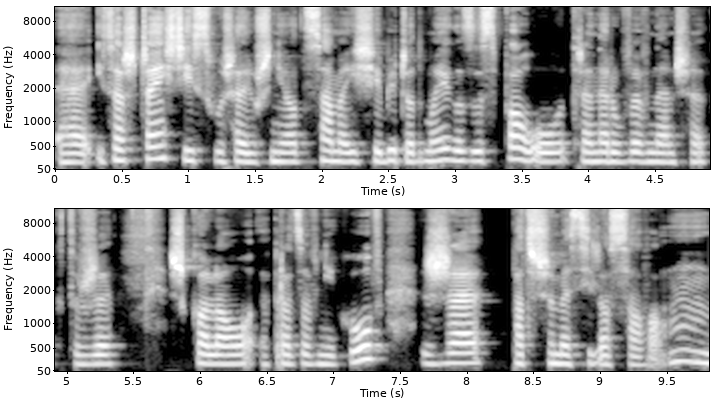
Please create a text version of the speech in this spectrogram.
E, I coraz częściej słyszę już nie od samej siebie, czy od mojego zespołu trenerów wewnętrznych, którzy szkolą pracowników, że patrzymy silosowo. Hmm,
